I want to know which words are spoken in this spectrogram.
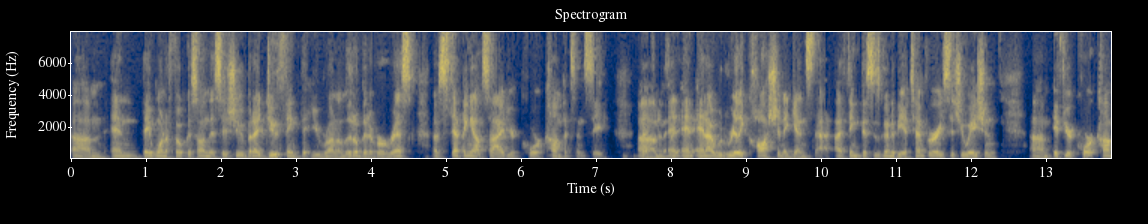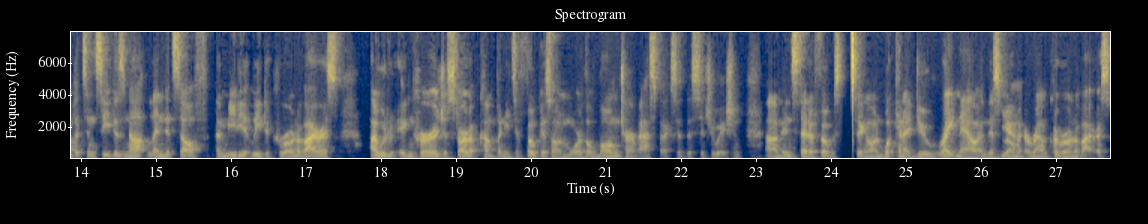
um, and they want to focus on this issue, but I do think that you run a little bit of a risk of stepping outside your core competency. Um, and, and, and I would really caution against that. I think this is going to be a temporary situation. Um, if your core competency does not lend itself immediately to coronavirus, I would encourage a startup company to focus on more the long-term aspects of this situation um, instead of focusing on what can I do right now in this yeah. moment around coronavirus.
